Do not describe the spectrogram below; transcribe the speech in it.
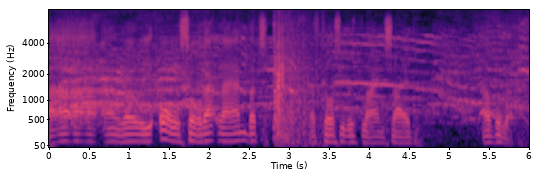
Uh, uh, uh, well, we all saw that land, but of course it was blindside of the ref.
